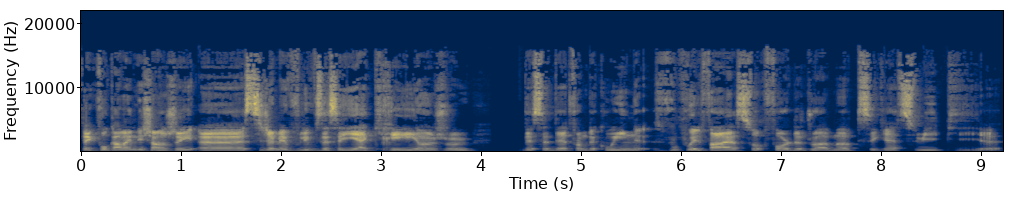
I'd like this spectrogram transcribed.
Fait qu'il faut quand même les changer. Euh, si jamais vous voulez vous essayer à créer un jeu de cette Dead from the Queen, vous pouvez le faire sur For the Drama, puis c'est gratuit, puis euh,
